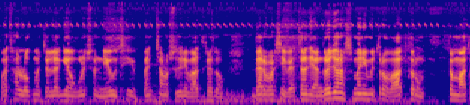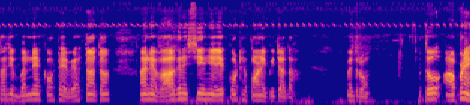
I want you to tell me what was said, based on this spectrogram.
પાછા લોકમાં ચલા ગયા ઓગણીસો નેવુંથી પંચાણું સુધીની વાત કરીએ તો. દર વર્ષે વહેતાથી અંગ્રેજોના સમયની મિત્રો વાત કરું તો માતાજી બંને કોઠે વહેતા હતા અને વાઘને સિંહ અહીંયા એક કોઠે પાણી પીતા હતા. મિત્રો, તો આપણે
